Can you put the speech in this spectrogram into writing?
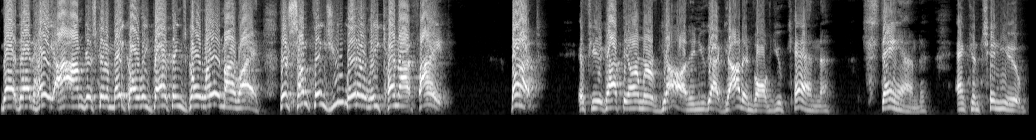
that that hey I, I'm just going to make all these bad things go away in my life. There's some things you literally cannot fight, but if you got the armor of God and you got God involved, you can stand and continue.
